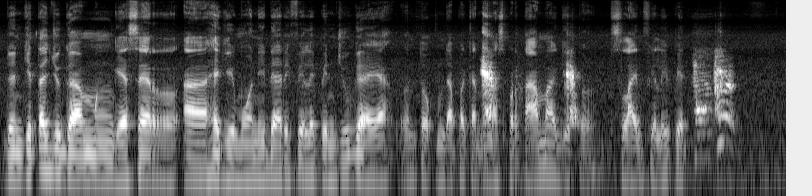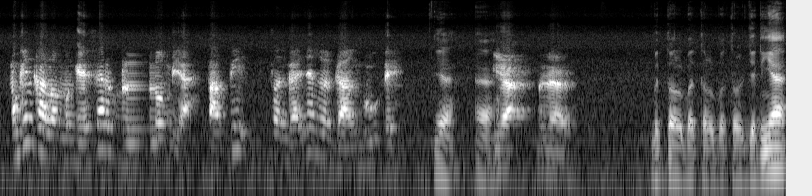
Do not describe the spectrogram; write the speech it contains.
dan kita juga menggeser uh, hegemoni dari Filipina juga ya untuk mendapatkan Ya. emas pertama gitu selain Filipina. mungkin mungkin kalau menggeser belum ya tapi seenggaknya ngeganggu deh Ya, eh, Iya, benar. betul betul betul. Jadinya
